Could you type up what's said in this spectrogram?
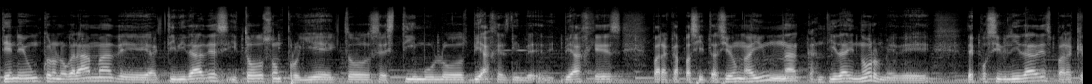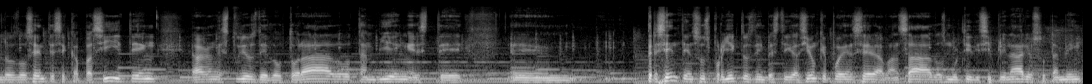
tiene un cronograma de actividades y todos son proyectos, estímulos, viajes, viajes para capacitación. Hay una cantidad enorme de, posibilidades para que los docentes se capaciten, hagan estudios de doctorado, también este, em, presenten sus proyectos de investigación que pueden ser avanzados, multidisciplinarios o también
